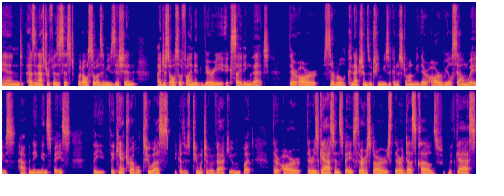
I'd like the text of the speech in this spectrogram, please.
And as an astrophysicist, but also as a musician, I just also find it very exciting that there are several connections between music and astronomy. There are real sound waves happening in space. They they can't travel to us because there's too much of a vacuum, but there are there is gas in space. There are stars. There are dust clouds with gas,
